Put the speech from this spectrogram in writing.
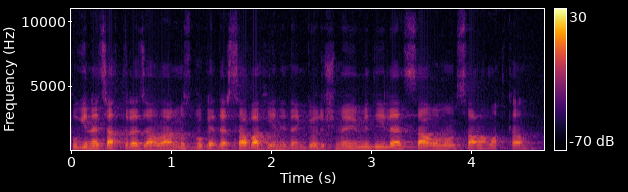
Bu günə çatdıracaqlarımız bu qədər. Sabah yenidən görüşmək ümidi ilə sağ olun, salamat qalın.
